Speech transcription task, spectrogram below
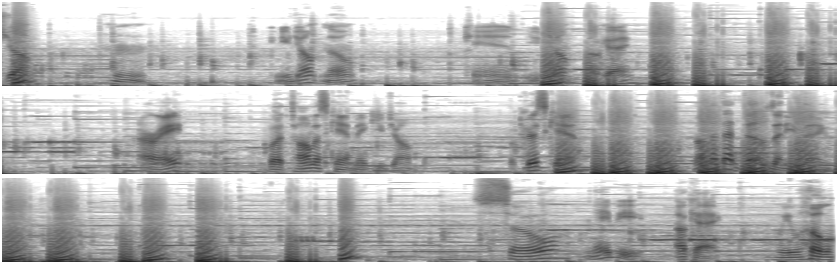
jump. Hmm. Can you jump? No. Can you jump? Okay. Alright. But Thomas can't make you jump. But Chris can. Not that that does anything. So, maybe. Okay. We will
